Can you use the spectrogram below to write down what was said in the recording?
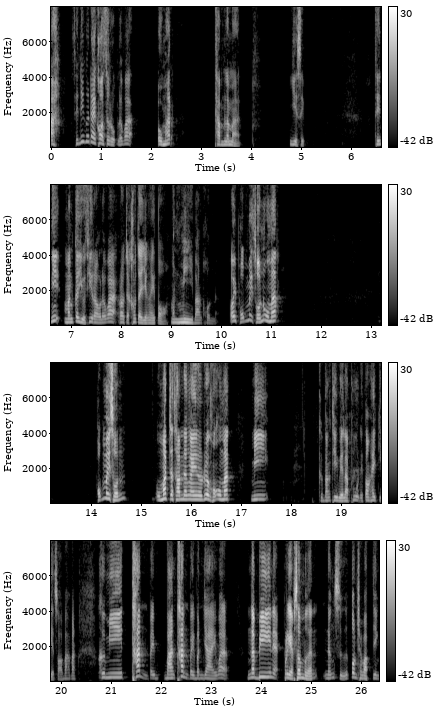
อะทีนี้ก็ได้ข้อสรุปแล้วว่าอุมัรทำละหมาดยี่สิบทีนี้มันก็อยู่ที่เราแล้วว่า เราจะเข้าใจยังไงต่อ มันมีบางคนเอ้ย ผมไม่สนอุมัตผมไม่สน อุมัตจะทำยังไงในเรื่องของอุมัต มีคือบางทีเวลาพูดต้องให้เกียรติสอบ้าบ้าง คือมีท่านไปบางท่านไปบรรยายว่า นบีเนี่ยเปรียบเสมือนหนังสือต้นฉบับจริง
